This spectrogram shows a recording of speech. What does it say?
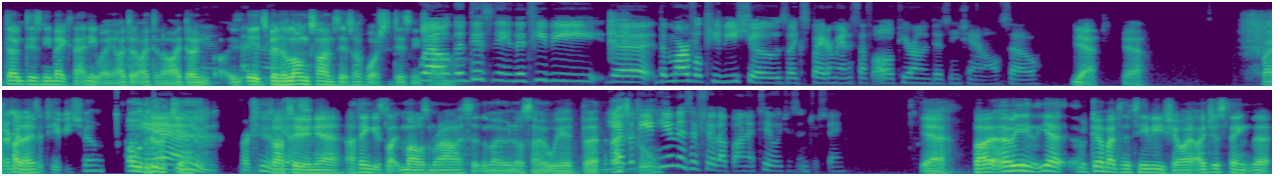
don't Disney make that anyway? I don't. I don't know. I don't. Yeah, I don't it's been a long time since I've watched the Disney Channel. Well, Channel. the Disney, the TV, the the Marvel TV shows like Spider-Man and stuff all appear on the Disney Channel. So Yeah, yeah. Spider-Man Hello. has a TV show. Oh, Oh, the yeah. Cartoon. Cartoon. Cartoon. yes. Yeah, I think it's like Miles Morales at the moment or something weird. But yeah, That's but cool. the Inhumans have showed up on it too, which is interesting. Yeah, but I mean, yeah, going back to the TV show, I, I just think that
